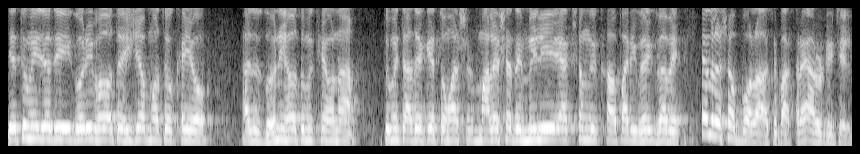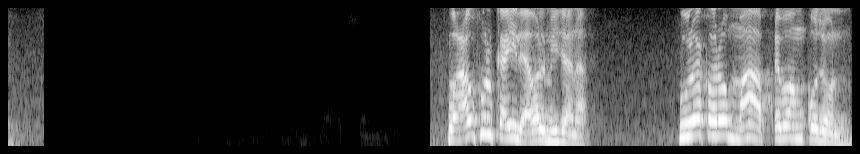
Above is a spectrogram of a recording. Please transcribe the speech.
যে তুমি যদি গরিব হও তো হিসাব মতো খেয়েও, আর ধনী হও তুমি খেও না, তুমি তাদেরকে তোমার মালের সাথে মিলিয়ে একসঙ্গে খাও পারিবারিকভাবে, এগুলো সব বলা আছে বাঁকড়ায় আরও ডিটেল আউফুল কাইলা ওয়াল মিজানা। পুরা করো মাপ এবং ওজন।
